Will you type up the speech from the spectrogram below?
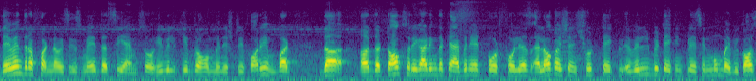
Devendra Fadnavis is made the CM, so he will keep the home ministry for him. But the uh, the talks regarding the cabinet portfolios allocation should take will be taking place in Mumbai because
